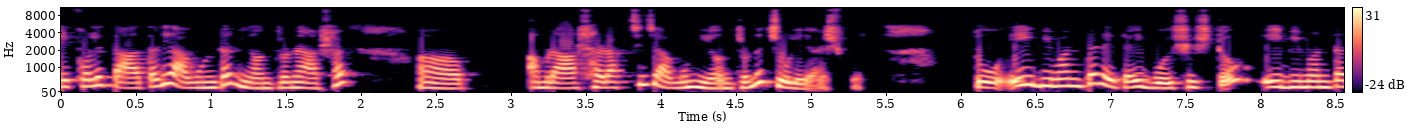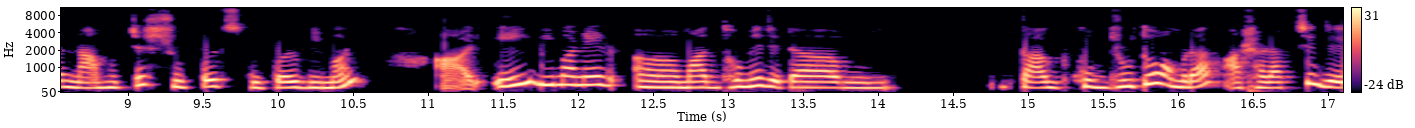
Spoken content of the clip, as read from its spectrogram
এর ফলে তাড়াতাড়ি আগুনটা নিয়ন্ত্রণে আসার আমরা আশা রাখছি যে আগুন নিয়ন্ত্রণে চলে আসবে। তো এই বিমানটার এটাই বৈশিষ্ট্য। এই বিমানটার নাম হচ্ছে সুপার স্কুপার বিমান। আর এই বিমানের মাধ্যমে যেটা তা খুব দ্রুত আমরা আশা রাখছি যে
